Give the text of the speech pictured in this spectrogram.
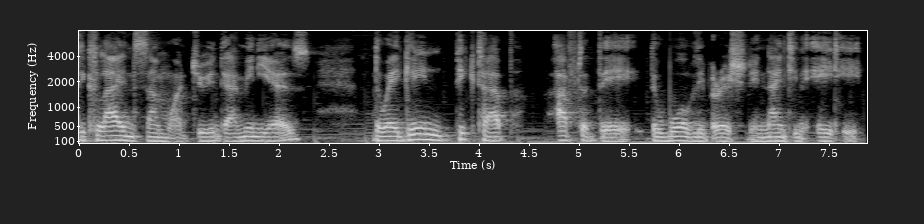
declined somewhat during the Amin years. They were again picked up after the, the War of Liberation in 1980.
